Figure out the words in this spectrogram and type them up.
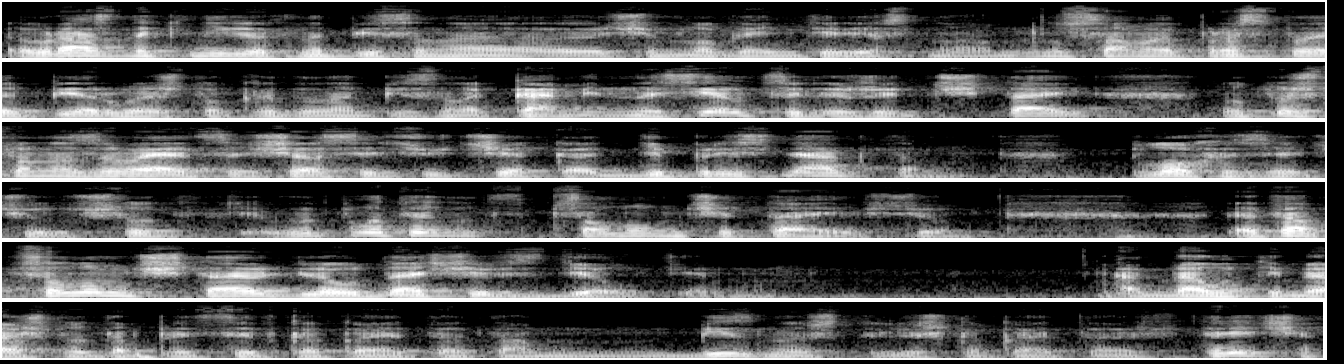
В разных книгах написано очень много интересного. Ну, самое простое, первое, что когда написано «камень на сердце лежит, читай». Но то, что называется сейчас, если у человека депресняк, там, плохо себя чувствует, что вот, вот этот псалом читай, и все. Этот псалом читают для удачи в сделке. Когда у тебя что-то предстоит, какая-то там бизнес или какая-то встреча,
